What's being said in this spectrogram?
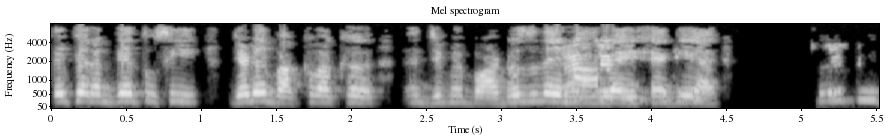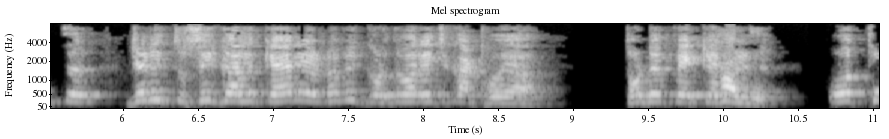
ਤੇ ਫਿਰ ਅੱਗੇ ਤੁਸੀਂ ਜਿਹੜੇ ਵੱਖ-ਵੱਖ ਜਿਵੇਂ ਬਾਰਡਰਸ ਦੇ ਨਾਂ ਲਏ ਹੈਗੇ ਆ ਸਰਬਜੀਤ ਜਿਹੜੀ ਤੁਸੀਂ ਗੱਲ ਕਹਿ ਰਹੇ ਹੋ ਨਾ ਵੀ ਗੁਰਦੁਆਰੇ 'ਚ ਇਕੱਠ ਹੋਇਆ ਤੁਹਾਡੇ ਪੇਕੇ ਹਾਂਜੀ। ਪਿੰਡ ਉੱਥੇ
